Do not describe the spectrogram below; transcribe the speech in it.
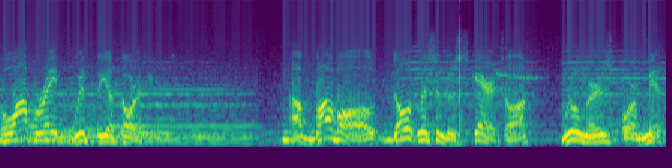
Cooperate with the authorities. Above all, don't listen to scare talk, rumors, or myths.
